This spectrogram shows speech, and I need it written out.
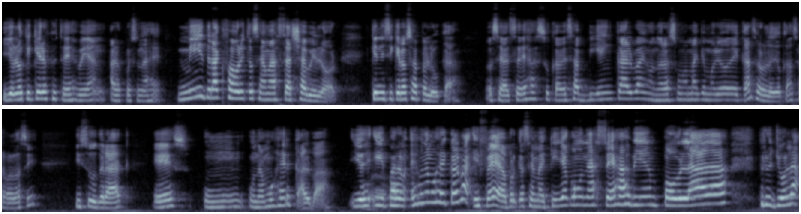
Y yo lo que quiero es que ustedes vean a los personajes. Mi drag favorito se llama Sasha Vilor, que ni siquiera usa peluca. O sea, él se deja su cabeza bien calva en honor a su mamá que murió de cáncer o le dio cáncer o algo así. Y su drag es una mujer calva. Y, es, para, es una mujer calva y fea, porque se maquilla con unas cejas bien pobladas, pero yo la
